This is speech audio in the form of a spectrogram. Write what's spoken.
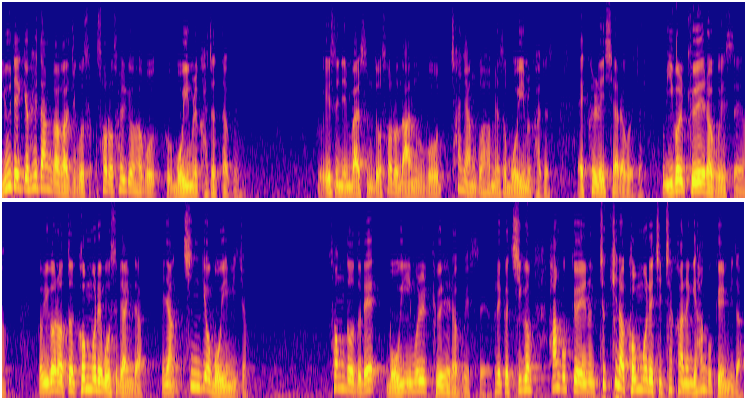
유대교 회당 가가지고 서로 설교하고 그 모임을 가졌다고요. 그 예수님 말씀도 서로 나누고 찬양도 하면서 모임을 가졌어요. 에클레시아라고 그러죠. 그럼 이걸 교회라고 했어요. 그럼 이건 어떤 건물의 모습이 아닙니다. 그냥 친교 모임이죠. 성도들의 모임을 교회라고 했어요. 그러니까 지금 한국 교회는 특히나 건물에 집착하는 게 한국 교회입니다.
